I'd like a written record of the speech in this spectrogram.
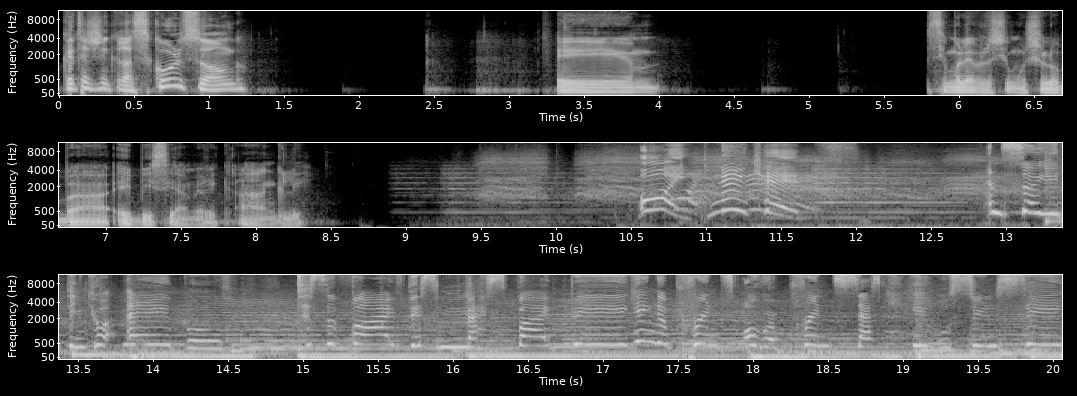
קטע שנקרא סקול סונג, אה, שימו לב לשימוש שלו ב-ABC האנגלי. New kids! And so you think you're able survive this mess by being a prince or a princess? You will soon see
